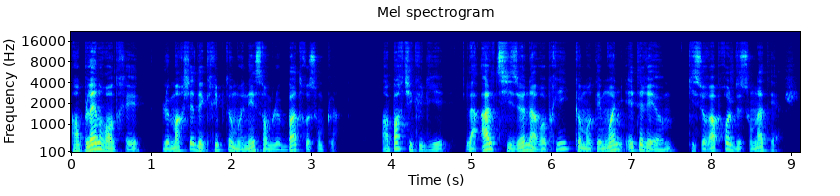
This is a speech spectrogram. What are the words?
En pleine rentrée, le marché des crypto-monnaies semble battre son plein. En particulier, la alt season a repris comme en témoigne Ethereum, qui se rapproche de son ATH.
